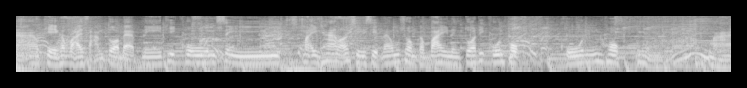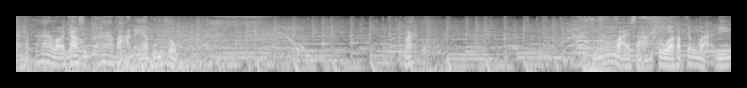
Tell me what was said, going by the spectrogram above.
อ่าโอเคครับวาย3ตัวแบบนี้ที่คูณ 4 มาอีก 540 นะคุณผู้ชมกับวายหนึ่งตัวที่คูณ 6 คูณ6อื้อหือมาครับ 595 บาทนะครับคุณผู้ชมมาอืมวาย3ตัวครับจังหวะนี้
